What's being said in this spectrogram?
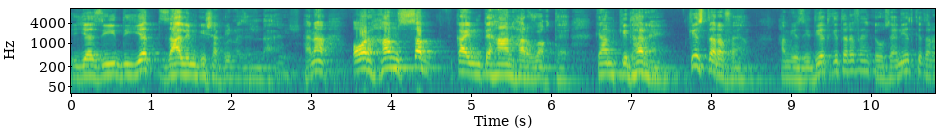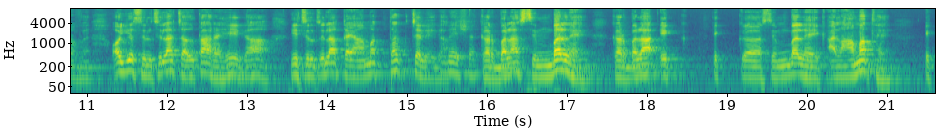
یزیدیت ظالم کی شکل میں زندہ ہے ہے نا؟ اور ہم سب کا امتحان ہر وقت ہے کہ ہم کدھر ہیں کس طرف ہیں ہم؟ ہم یزیدیت کی طرف ہیں کہ حسینیت کی طرف ہیں؟ اور یہ سلسلہ چلتا رہے گا یہ سلسلہ قیامت تک چلے گا۔ کربلا سمبل ہے کربلا ایک ایک سمبل ہے ایک علامت ہے ایک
